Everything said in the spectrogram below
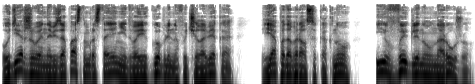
Удерживая на безопасном расстоянии двоих гоблинов и человека, я подобрался к окну и выглянул наружу.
